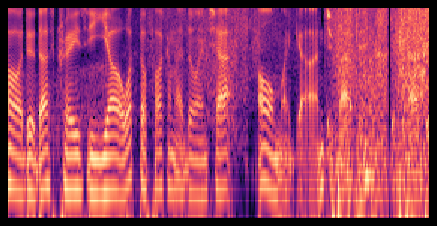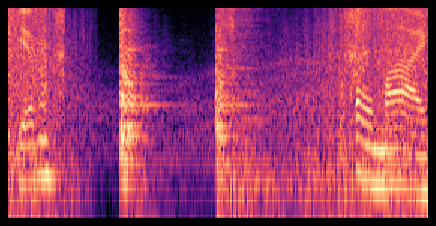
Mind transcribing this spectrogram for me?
Oh, dude, that's crazy. Yo, what the fuck am I doing, chat? Oh my god, Chipapi. Chipapi, give me. Oh my.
